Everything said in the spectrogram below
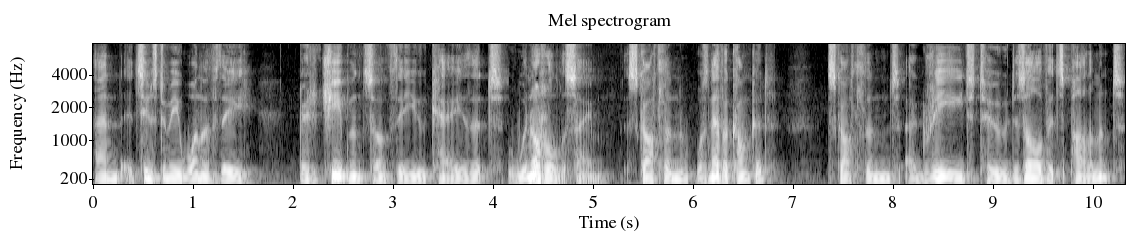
and it seems to me one of the great achievements of the UK that we're not all the same. Scotland was never conquered. Scotland agreed to dissolve its parliament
